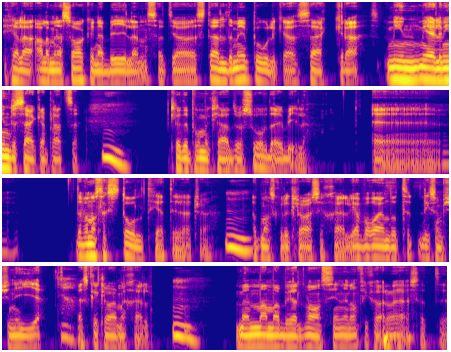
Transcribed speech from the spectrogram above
hela, alla mina saker i den här bilen. Så att jag ställde mig på olika säkra, min, mer eller mindre säkra platser. Mm. Klädde på mig kläder och sov där i bilen. Eh, det var någon slags stolthet i det där tror jag. Mm. Att man skulle klara sig själv. Jag var ändå liksom 29. Ja. Jag ska klara mig själv. Mm. Men mamma blev helt vansinnig när hon fick höra det här. Så, att, eh,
